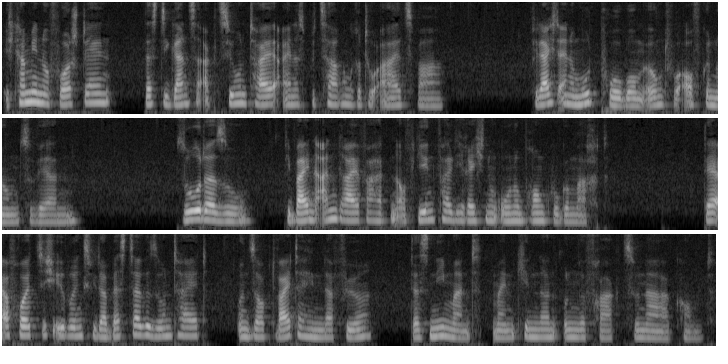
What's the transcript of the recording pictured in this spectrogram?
Ich kann mir nur vorstellen, dass die ganze Aktion Teil eines bizarren Rituals war. Vielleicht eine Mutprobe, um irgendwo aufgenommen zu werden. So oder so, die beiden Angreifer hatten auf jeden Fall die Rechnung ohne Bronco gemacht. Der erfreut sich übrigens wieder bester Gesundheit und sorgt weiterhin dafür, dass niemand meinen Kindern ungefragt zu nahe kommt.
